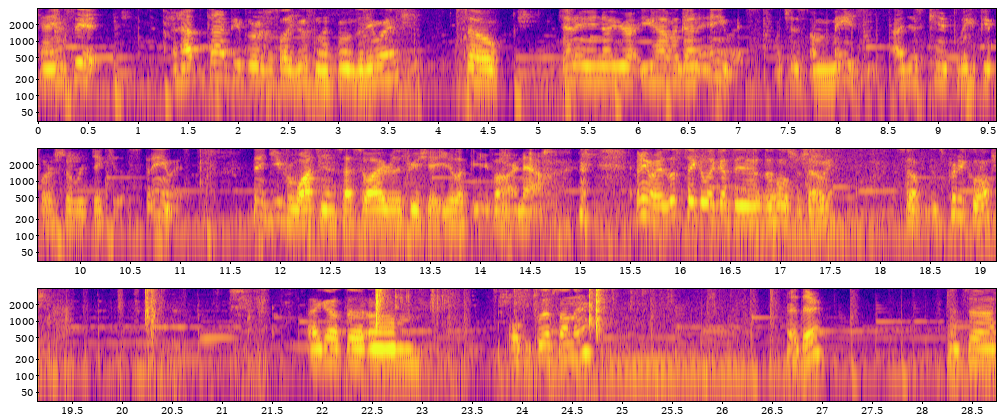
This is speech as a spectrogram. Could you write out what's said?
can't even see it. And half the time people are just like this on their phones anyways. So then you know you you have a gun anyways, which is amazing. I just can't believe people are so ridiculous. But anyways, thank you for watching this. So I really appreciate you looking at your phone right now. but anyways, let's take a look at the, the holster, shall we? So it's pretty cool. I got the um, ulti clips on there, right there. That's uh,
